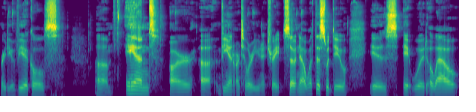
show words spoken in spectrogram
radio vehicles, um, and our uh, VN artillery unit trait. So now what this would do is it would allow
